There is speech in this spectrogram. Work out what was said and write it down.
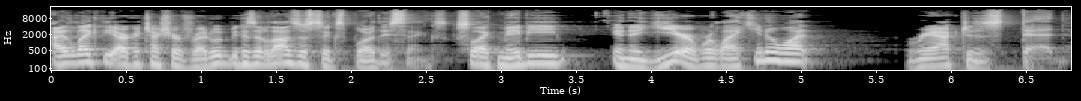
I like the architecture of Redwood because it allows us to explore these things. So like maybe in a year we're like, you know what? React is dead.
